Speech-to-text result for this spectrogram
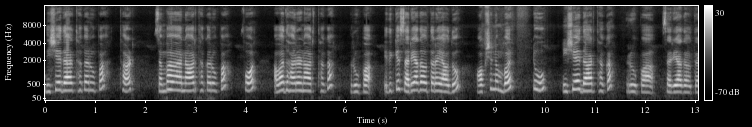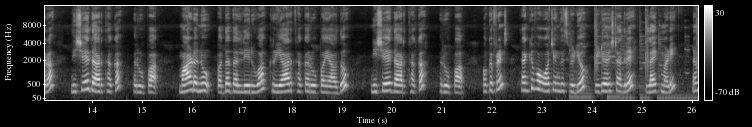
ನಿಷೇಧಾರ್ಥಕ ರೂಪ. ಥರ್ಡ್ ಸಂಭವನಾರ್ಥಕ ರೂಪ. ಫೋರ್ತ್ ಅವಧಾರಣಾರ್ಥಕ ರೂಪ. ಇದಕ್ಕೆ ಸರಿಯಾದ ಉತ್ತರ ಯಾವುದು? ಆಪ್ಷನ್ ನಂಬರ್ ಟು ನಿಷೇಧಾರ್ಥಕ ರೂಪ. ಸರಿಯಾದ ಉತ್ತರ, ನಿಷೇಧಾರ್ಥಕ ರೂಪ. ಮಾಡನು ಪದದಲ್ಲಿರುವ ಕ್ರಿಯಾರ್ಥಕ ರೂಪ ಯಾವುದು? ನಿಷೇಧಾರ್ಥಕ ರೂಪ. Okay friends thank you for watching this video video ಇಷ್ಟ ಆದರೆ ಲೈಕ್ ಮಾಡಿ. ನಮ್ಮ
